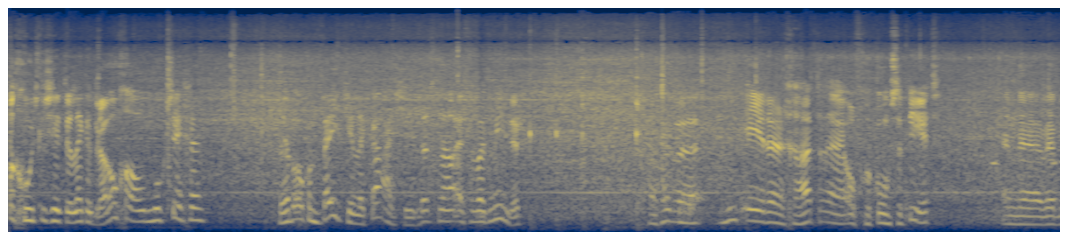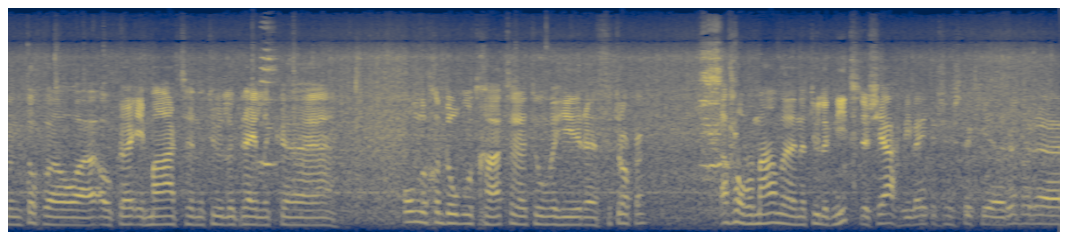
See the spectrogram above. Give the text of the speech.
maar goed, we zitten lekker droog. Al moet ik zeggen, we hebben ook een beetje een lekkage. Dat is nou even wat minder. Dat hebben we niet eerder gehad eh, of geconstateerd. En we hebben hem toch wel ook in maart natuurlijk redelijk ondergedommeld gehad eh, toen we hier vertrokken. Afgelopen maanden natuurlijk niet. Dus ja, wie weet is een stukje rubber eh,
